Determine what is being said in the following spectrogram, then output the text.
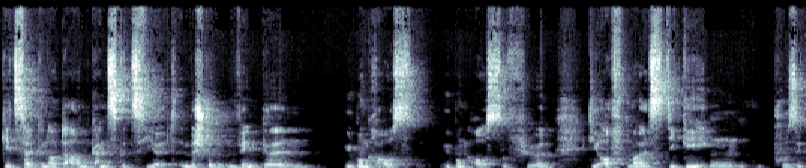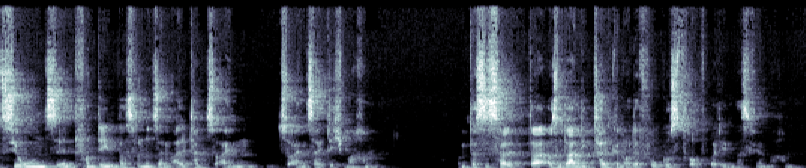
geht es halt genau darum, ganz gezielt in bestimmten Winkeln Übung raus, Übung auszuführen, die oftmals die Gegenposition sind von dem, was wir in unserem Alltag zu, ein, zu einseitig machen. Und das ist halt da, also da liegt halt genau der Fokus drauf bei dem, was wir machen.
